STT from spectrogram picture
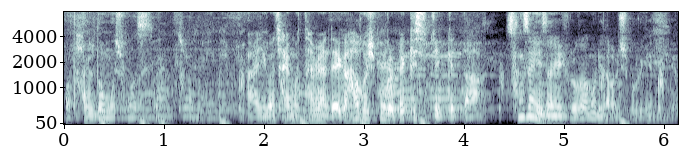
어, 다들 너무 좋았어요. 아 이건 잘못하면 내가 하고 싶은 걸 뺏길 수도 있겠다. 상상 이상의 결과물이 나올지 모르겠는데요.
